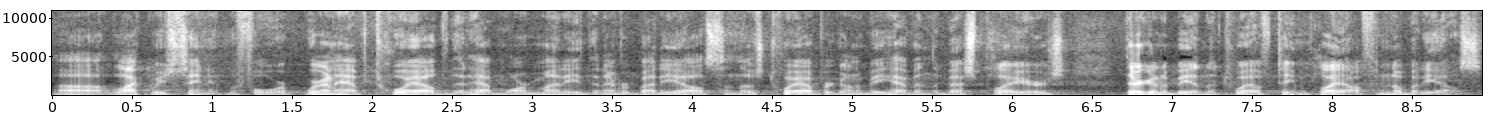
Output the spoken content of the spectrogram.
uh, like we've seen it before. We're going to have 12 that have more money than everybody else, and those 12 are going to be having the best players. They're going to be in the 12-team playoff, and nobody else.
